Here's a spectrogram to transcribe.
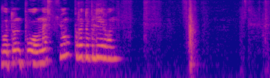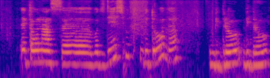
Вот он полностью продублирован. Это у нас э, вот здесь вот бедро, да? Бедро, бедро.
